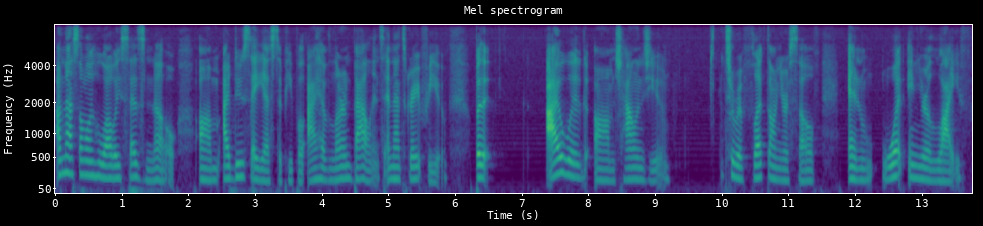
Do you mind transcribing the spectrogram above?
I'm not someone who always says no. Um, I do say yes to people. I have learned balance, and that's great for you. But I would um, challenge you to reflect on yourself and what in your life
